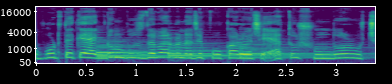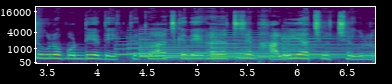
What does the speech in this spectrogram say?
ওপর থেকে একদম বুঝতে পারবে না যে পোকা রয়েছে, এত সুন্দর উচ্ছেগুলো ওপর দিয়ে দেখতে। তো আজকে দেখা যাচ্ছে যে ভালোই আছে উচ্ছেগুলো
